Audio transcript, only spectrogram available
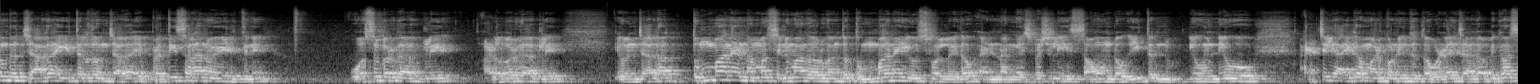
ಒಂದು ಜಾಗ, ಈ ಥರದ ಒಂದು ಜಾಗ ಪ್ರತಿ ಸಲನೂ ಹೇಳ್ತೀನಿ. ಹೊಸಬರ್ಗಾಗಲಿ ಹಳಬರಿಗಾಗಲಿ ಈ ಒಂದು ಜಾಗ ತುಂಬಾನೇ ನಮ್ಮ ಸಿನಿಮಾದವ್ರಿಗಂತೂ ತುಂಬಾನೇ ಯೂಸ್ಫುಲ್ ಇದು. ಅಂಡ್ ನನಗೆ ಎಸ್ಪೆಷಲಿ ಈ ಸೌಂಡು ಈ ಥರ ನೀವು ನೀವು ಆ್ಯಕ್ಚುಲಿ ಆಯ್ಕೆ ಮಾಡ್ಕೊಂಡಿದ್ದು ಒಳ್ಳೆ ಜಾಗ. ಬಿಕಾಸ್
